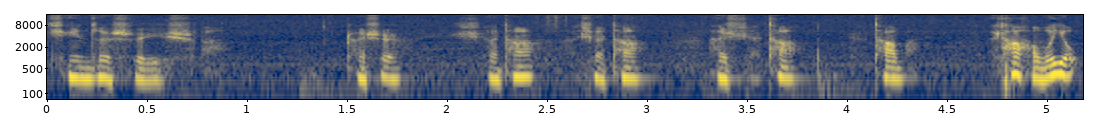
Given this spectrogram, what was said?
亲自试一试吧，看是选它，选它，还是选它？它吧，它好我有了。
